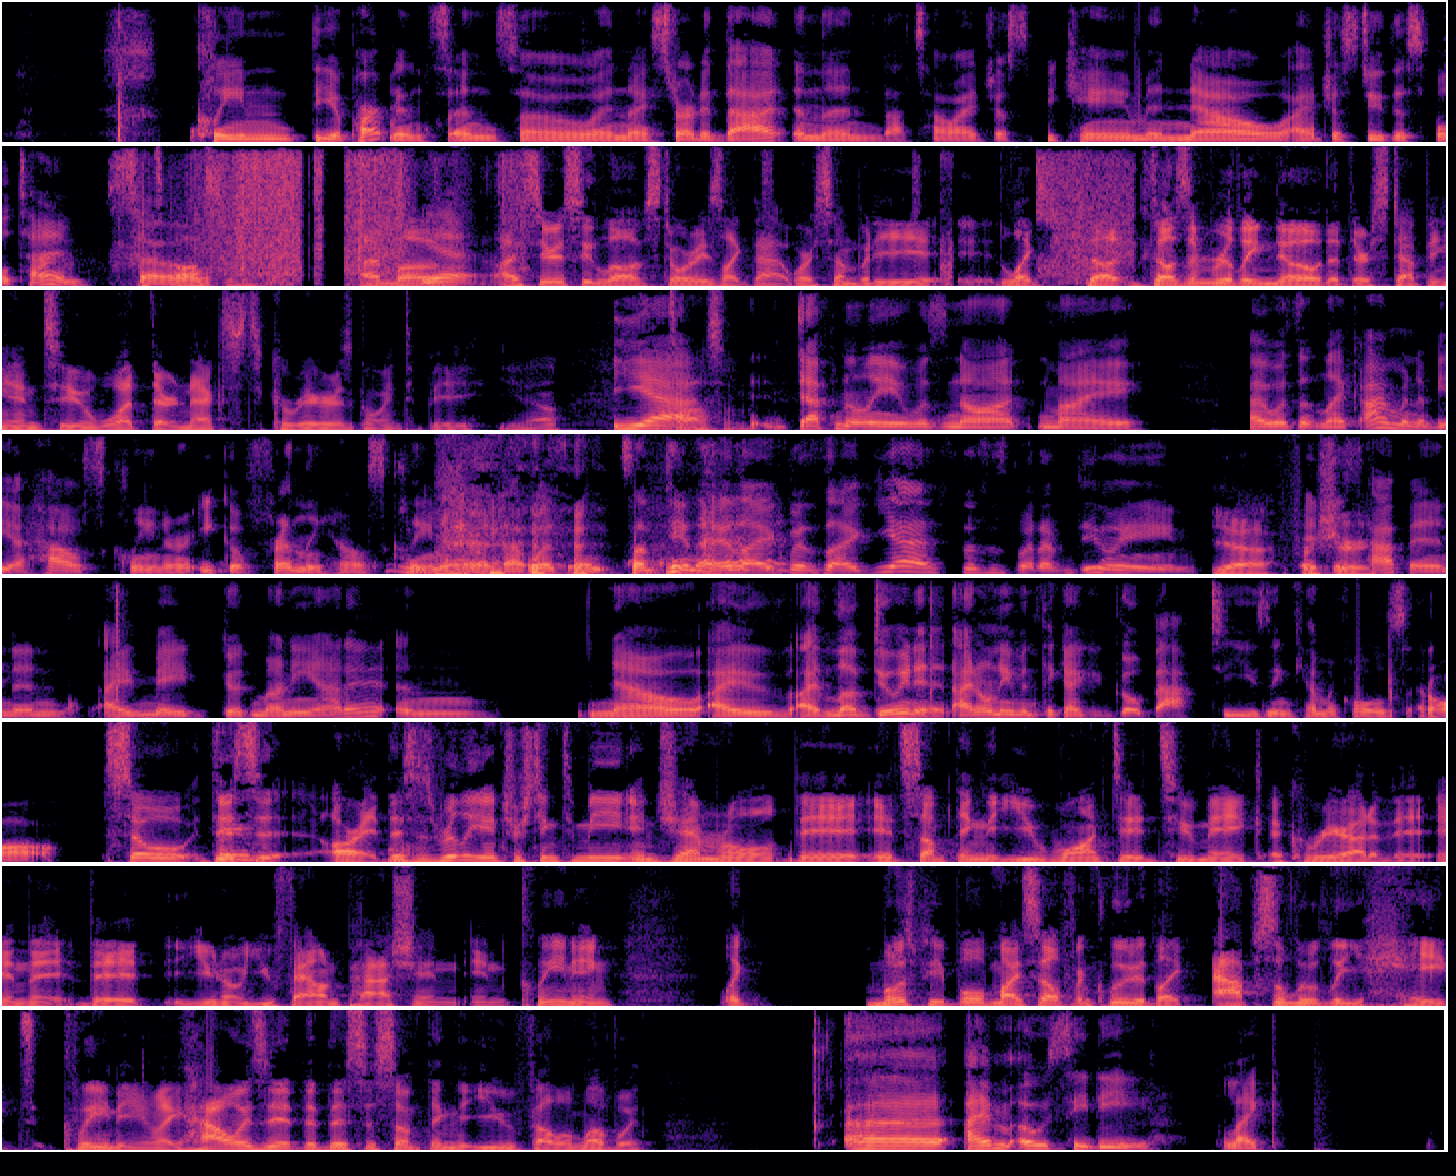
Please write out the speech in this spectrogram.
clean the apartments and so and I started that and then that's how I just became and now I just do this full time. So That's awesome. I love. Yeah. I seriously love stories like that where somebody like do, doesn't really know that they're stepping into what their next career is going to be. You know. Yeah, That's awesome. it definitely was not my. I wasn't like I'm going to be a house cleaner, eco-friendly house cleaner. that wasn't something I like. Was like, yes, this is what I'm doing. Yeah, for it sure. just happened, and I made good money at it, and now I I love doing it. I don't even think I could go back to using chemicals at all. So this is all right. This is really interesting to me in general. That it's something that you wanted to make a career out of it, and that that you know you found passion in cleaning. Like most people, myself included, like absolutely hate cleaning. Like how is it that this is something that you fell in love with? Uh, I'm OCD, like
